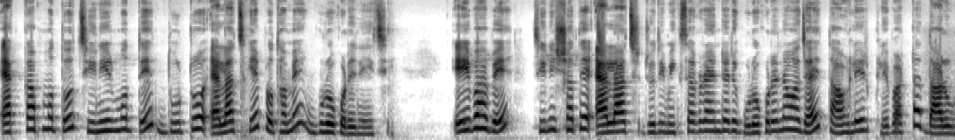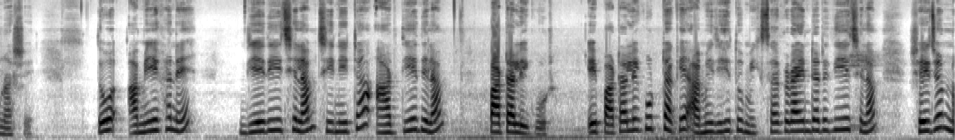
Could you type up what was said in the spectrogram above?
এক কাপ মতো চিনির মধ্যে দুটো এলাচকে প্রথমে গুঁড়ো করে নিয়েছি। এইভাবে চিনির সাথে এলাচ যদি মিক্সার গ্রাইন্ডারে গুঁড়ো করে নেওয়া যায়, তাহলে এর ফ্লেভারটা দারুণ আসে। তো আমি এখানে দিয়ে দিয়েছিলাম চিনিটা আর দিয়ে দিলাম পাটালি গুড়। এই পাটালি গুড়টাকে আমি যেহেতু মিক্সার গ্রাইন্ডারে দিয়েছিলাম, সেই জন্য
